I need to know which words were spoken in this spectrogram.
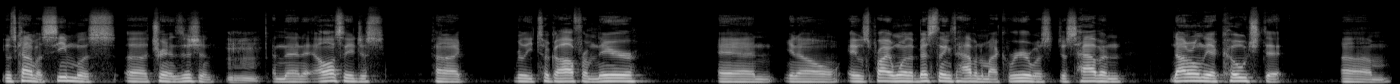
it was kind of a seamless uh, transition. And then it honestly just kind of really took off from there. And, you know, it was probably one of the best things that happened in my career was just having not only a coach that um,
